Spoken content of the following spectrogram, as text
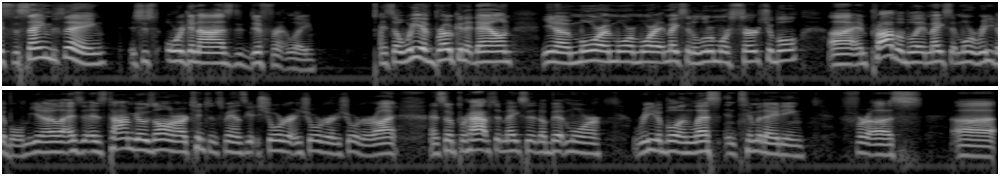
it's the same thing, it's just organized differently. And so we have broken it down, you know, more and more and more. It makes it a little more searchable. Uh, and probably it makes it more readable. You know, as, as time goes on, our attention spans get shorter and shorter and shorter, right? And so perhaps it makes it a bit more readable and less intimidating for us uh,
